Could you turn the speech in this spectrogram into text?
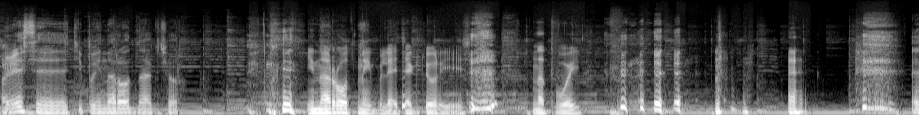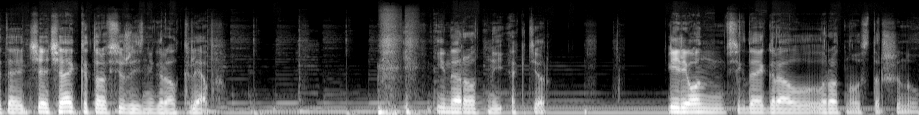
А если, типа, инородный актер? И народный, блядь, актер есть. На твой. Это че- человек, который всю жизнь играл кляп. Инородный актер. Или он всегда играл ротного старшину.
